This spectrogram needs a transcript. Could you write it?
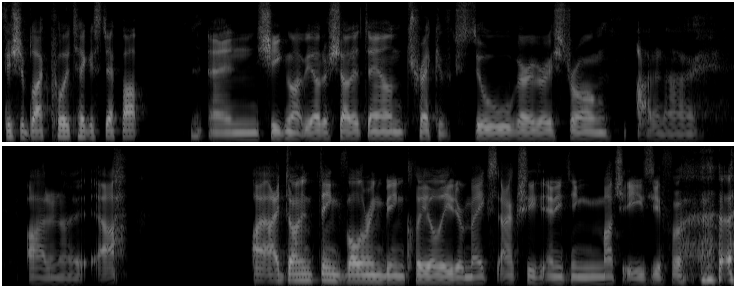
Fisher Black probably take a step up, and she might be able to shut it down. Trek is still very, very strong. I don't know. I don't know. Ah, I, I don't think Vollering being clear leader makes actually anything much easier for her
